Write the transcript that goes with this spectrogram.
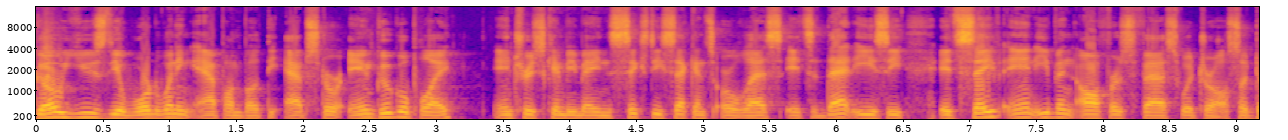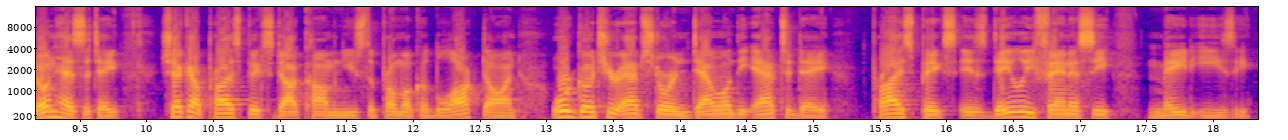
go use the award winning app on both the App Store and Google Play. Entries can be made in 60 seconds or less. It's that easy. It's safe and even offers fast withdrawal. So don't hesitate. Check out prizepicks.com and use the promo code locked on or go to your app store and download the app today. PrizePicks is daily fantasy made easy.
